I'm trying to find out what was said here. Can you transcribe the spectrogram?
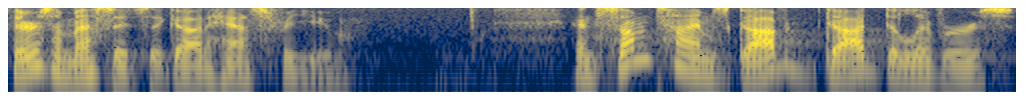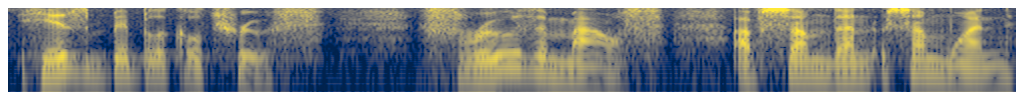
There's a message that God has for you. And sometimes God, God delivers his biblical truth through the mouth of some, someone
